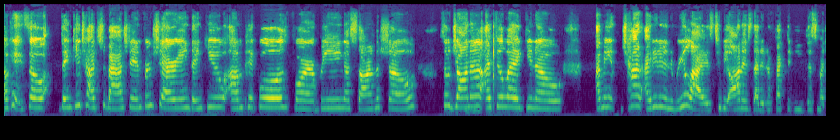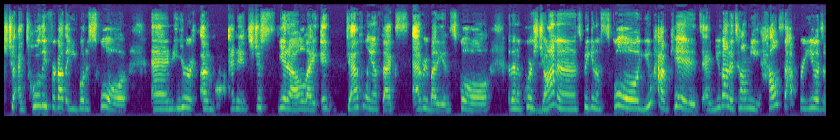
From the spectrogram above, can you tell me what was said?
Okay, so thank you, Chad Sebastian, for sharing. Thank you, um, Pickles, for being a star on the show. So, Jonna, I feel like, you know, I mean, Chad, I didn't realize, to be honest, that it affected you this much too. I totally forgot that you go to school and you're, um, and it's just, you know, like it definitely affects everybody in school. And then, of course, Jonna, speaking of school, you have kids and you got to tell me, how's that for you as a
